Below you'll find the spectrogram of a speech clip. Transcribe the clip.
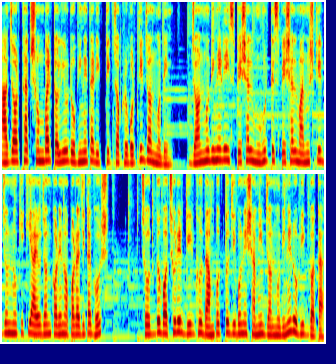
আজ অর্থাৎ সোমবার টলিউড অভিনেতা ঋত্বিক চক্রবর্তীর জন্মদিন। জন্মদিনের এই স্পেশাল মুহূর্তে স্পেশাল মানুষটির জন্য কি কি আয়োজন করেন অপরাজিতা ঘোষ? চোদ্দ বছরের দীর্ঘ দাম্পত্য জীবনে স্বামীর জন্মদিনের অভিজ্ঞতা।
